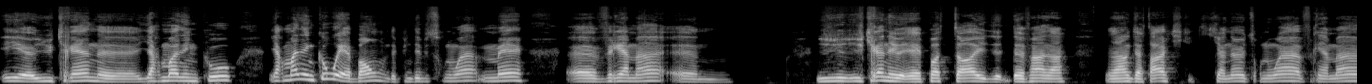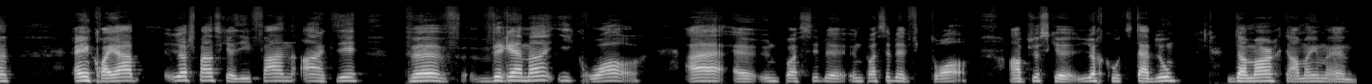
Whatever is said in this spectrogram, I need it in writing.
Et euh, Ukraine, euh, Yarmolenko. Yarmolenko est bon depuis le début du tournoi, mais euh, vraiment, l'Ukraine n'est pas de taille devant l'Angleterre qui, qui en a un tournoi vraiment incroyable. Là, je pense que les fans anglais peuvent vraiment y croire à une possible une possible victoire. En plus que leur côté tableau demeure quand même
